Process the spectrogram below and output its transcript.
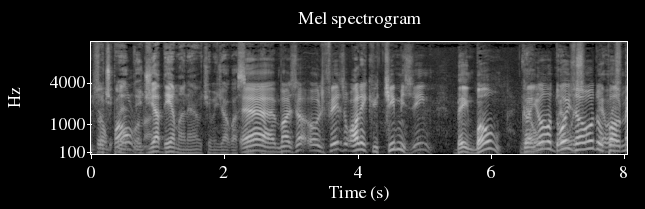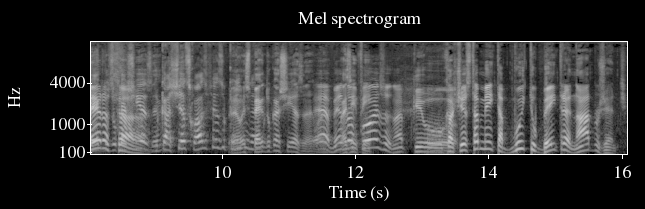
do São ti- Paulo. de né? Diadema, né? O time de Água Santa. É, mas ele fez, olha que timezinho bem bom. Ganhou É um- 2 é um a 1 do é um Palmeiras, do cara. Caxias, né? O Caxias quase fez o É crime, um né? espectro do Caxias, né? É a mesma Mas, enfim, coisa, né? Porque o, O- Caxias também está muito bem treinado, gente.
